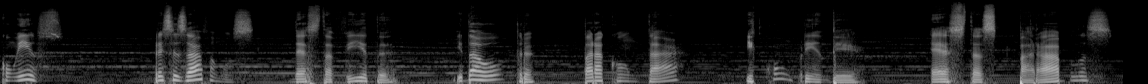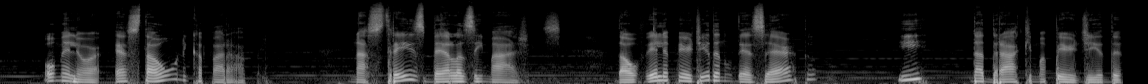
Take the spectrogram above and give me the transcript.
Com isso, precisávamos desta vida e da outra para contar e compreender estas parábolas, ou melhor, esta única parábola, nas três belas imagens da ovelha perdida no deserto e da dracma perdida,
